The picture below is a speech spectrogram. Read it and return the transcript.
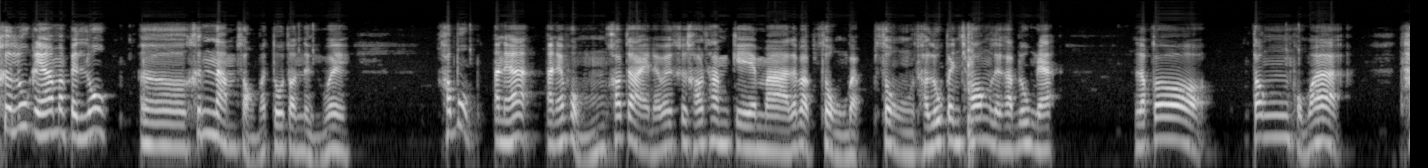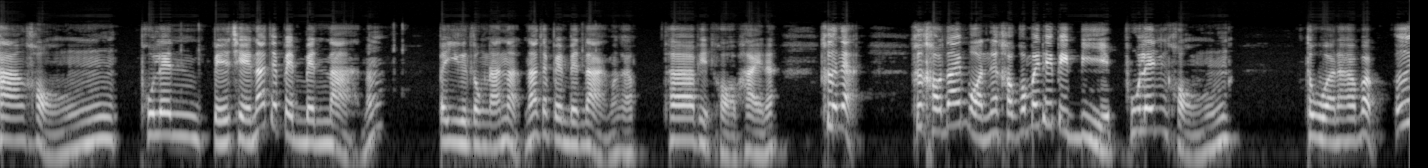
คือลูกเนี้ยมันเป็นลูก เอ่อ ขึ้นนำสองประตูต่อหนึ่งเว้ย เขาบุกอันเนี้ยอันเนี้ยผมเข้าใจนะเว้ยคือเขาทำเกมมาแล้วแบบส่งแบบส่งทะลุเป็นช่องเลยครับลูกเนี้ย แล้วก็ต้องผมว่าทางของผู้เล่นเปเช น่าจะเป็นเบนหนาดมั้งไปยืนตรงนั้นอะ น่าจะเป็นเบนหนาดมั้งครับ ถ้าผิดขออภัยนะ คือเนี่ย คือเขาได้บอลเนี่ยเขาก็ไม่ได้ไปบีบผู้เล่นของตัวนะครับแบบเออ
